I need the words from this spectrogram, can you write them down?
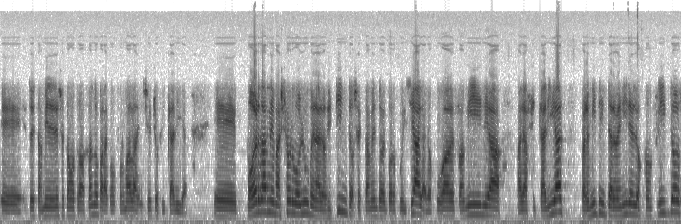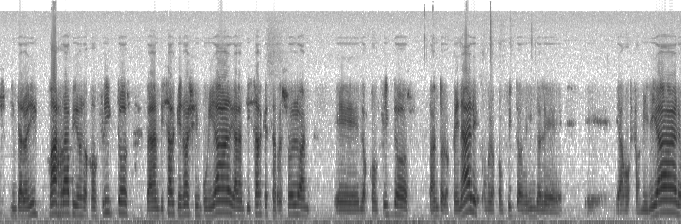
eh, entonces también en eso estamos trabajando para conformar las 18 fiscalías. Eh, poder darle mayor volumen a los distintos estamentos del Poder Judicial, a los juzgados de familia, a las fiscalías, permite intervenir en los conflictos, intervenir más rápido en los conflictos, garantizar que no haya impunidad, garantizar que se resuelvan eh, los conflictos, tanto los penales como los conflictos de índole, digamos, familiar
